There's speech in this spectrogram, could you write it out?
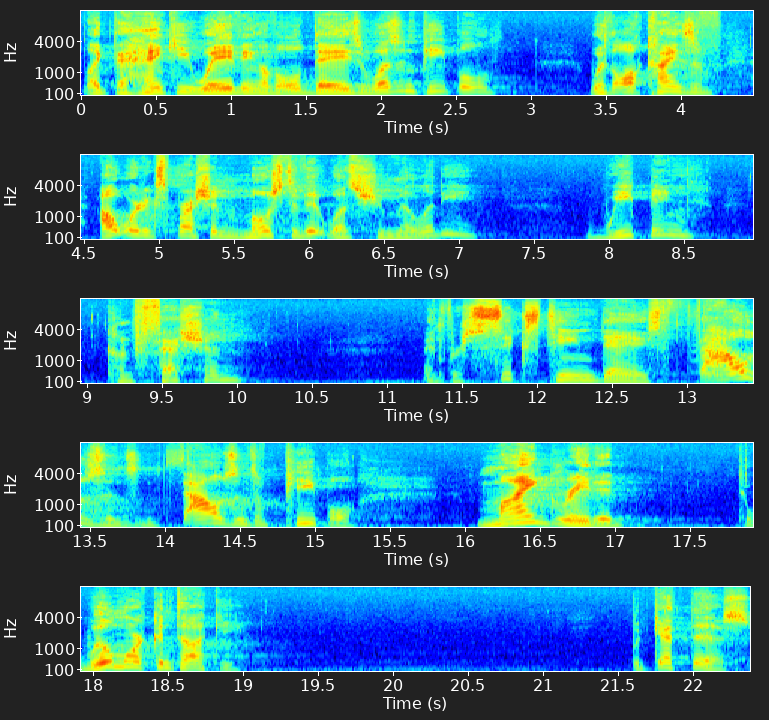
like the hanky waving of old days, it wasn't people with all kinds of outward expression. Most of it was humility, weeping, confession. And for 16 days, thousands and thousands of people migrated to Wilmore, Kentucky. But get this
